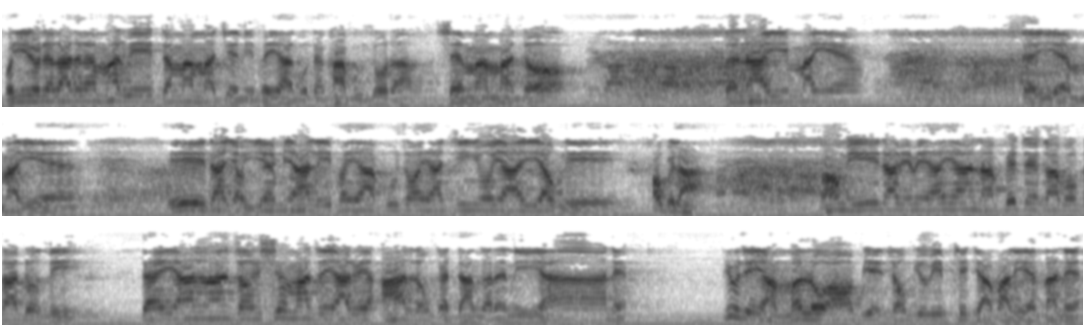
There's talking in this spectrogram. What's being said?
ဘုန်းကြီးတို့တရားတရားမတွေဓမ္မမှတ်ခြင်းဒီဘုရားကိုတခါပူဇော်တာဆယ်မှတ်မှတ်တော့ သနာယီမှတ်ရင်တရက်မှတ်ရင်အေးဒါကြောင့်ရေများလေဘုရားပူဇော်ရာကြီးညိုရာရောက်လေဟုတ်ပြီလားကောင်းပြီဒါပြင်ဘုရားယာနာပိဋကဗုဒ္ဓတို့သည်တရားလမ်းဆုံးရှုမှတ်စရာတွေအာလုံးကတံကရဏီယတဲ့ပြုစေရမလိုအောင်ပြည့်စုံပြုပြီးဖြစ်ကြပါလေရဲ့တန်းနဲ့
